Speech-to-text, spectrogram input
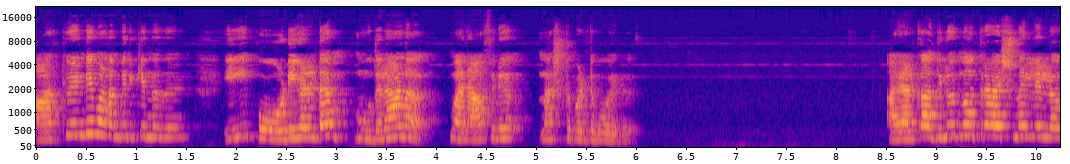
ആർക്കു വേണ്ടി പണം പിരിക്കുന്നത്? ഈ കോടികളുടെ മുതലാണ് മനാഫിന് നഷ്ടപ്പെട്ടു പോയത്. അയാൾക്ക് അതിലൊന്നും അത്ര വിഷമമില്ലല്ലോ.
